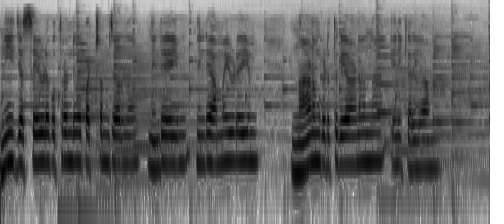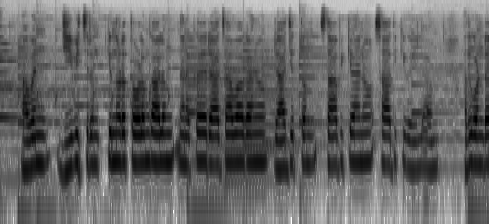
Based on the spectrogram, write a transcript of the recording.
നീ ജസ്സയുടെ പുത്രന്റെ പക്ഷം ചേർന്ന് നിന്റെയും നിന്റെ അമ്മയുടെയും നാണം കെടുത്തുകയാണെന്ന് എനിക്കറിയാം. അവൻ ജീവിച്ചിരിക്കുന്നിടത്തോളം കാലം നിനക്ക് രാജാവാകാനോ രാജ്യത്വം സ്ഥാപിക്കാനോ സാധിക്കുകയില്ല. അതുകൊണ്ട്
